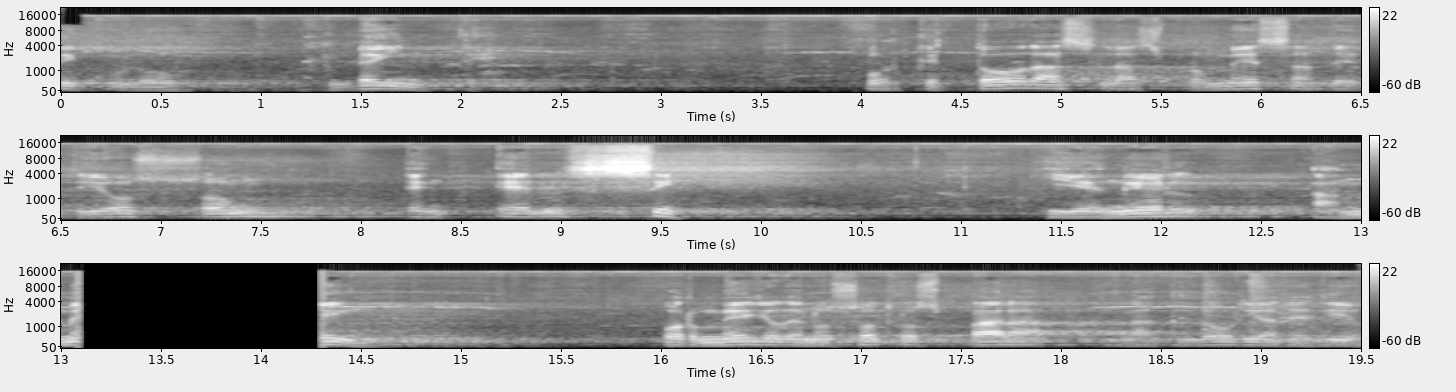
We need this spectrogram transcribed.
versículo 20. Porque todas las promesas de Dios son en Él sí y en Él amén por medio de nosotros para la gloria de Dios.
